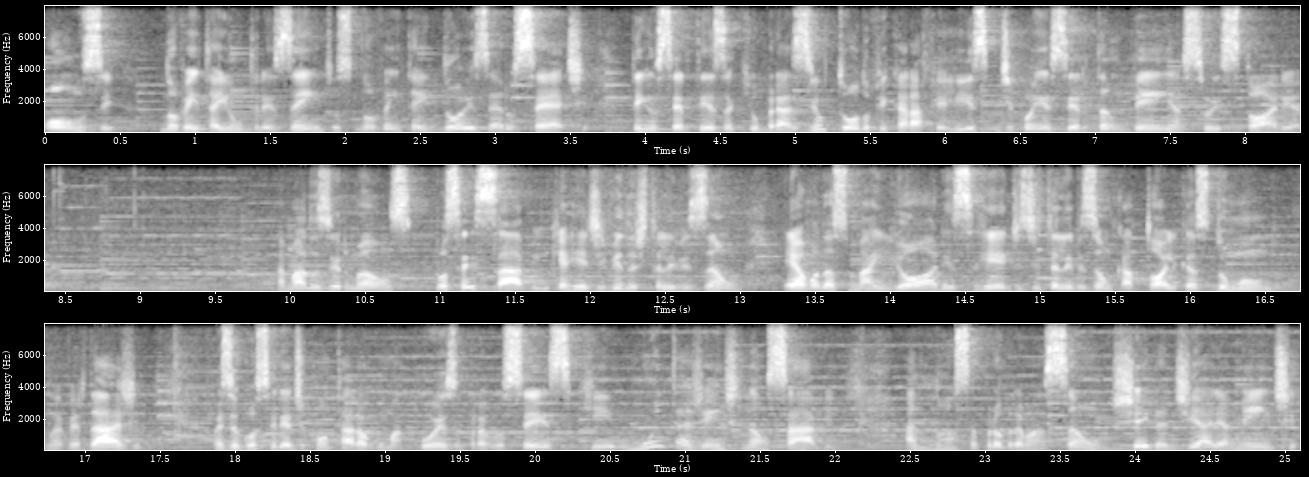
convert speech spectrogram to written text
11 91 300 9207. Tenho certeza que o Brasil todo ficará feliz de conhecer também a sua história. Amados irmãos, vocês sabem que a Rede Vida de Televisão é uma das maiores redes de televisão católicas do mundo, não é verdade? Mas eu gostaria de contar alguma coisa para vocês que muita gente não sabe. A nossa programação chega diariamente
